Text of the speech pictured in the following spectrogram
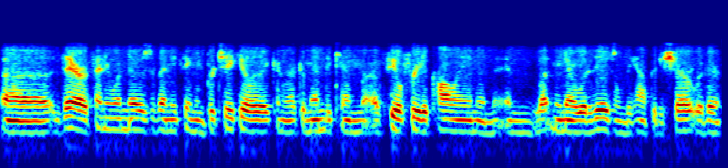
uh, there. If anyone knows of anything in particular they can recommend to Kim, uh, feel free to call in and, and let me know what it is, and we'll be happy to share it with her.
